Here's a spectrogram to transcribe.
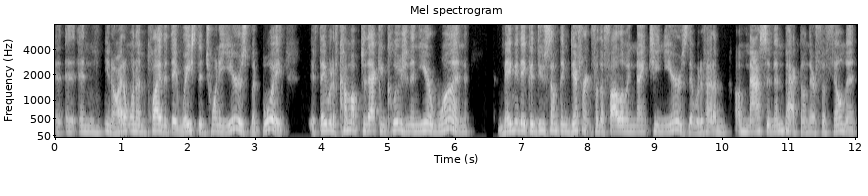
And, and, you know, I don't want to imply that they wasted 20 years, but boy, if they would have come up to that conclusion in year one, maybe they could do something different for the following 19 years that would have had a, a massive impact on their fulfillment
